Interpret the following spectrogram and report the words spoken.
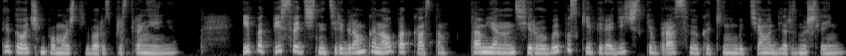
Это очень поможет его распространению. И подписывайтесь на телеграм-канал подкаста. Там я анонсирую выпуски и периодически вбрасываю какие-нибудь темы для размышлений.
